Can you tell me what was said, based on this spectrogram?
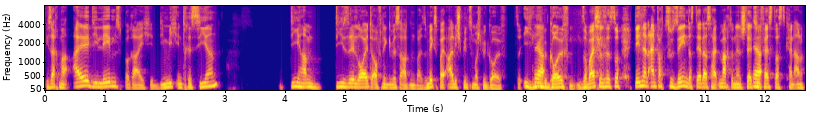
ich sag mal, all die Lebensbereiche, die mich interessieren, die haben diese Leute auf eine gewisse Art und Weise. Mix bei Ali spielt zum Beispiel Golf. So, ich liebe Ja. Golfen. Und so, weißt du, es ist so, den dann einfach zu sehen, dass der das halt macht und dann stellst Ja. du fest, dass, keine Ahnung,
